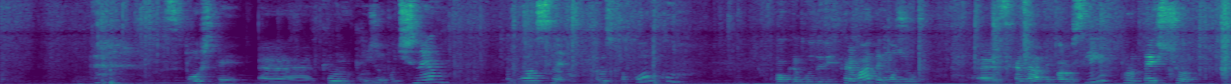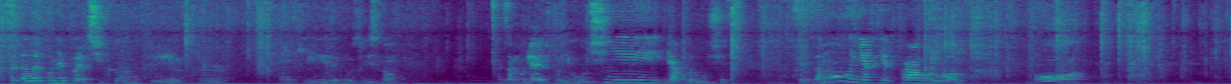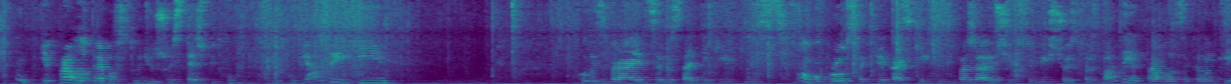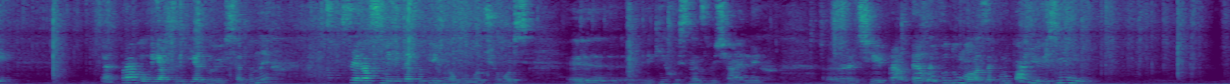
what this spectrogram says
з пошти е, килимки. Отже, почнемо власне розпаковку. Поки буду відкривати, можу е, сказати пару слів про те, що це далеко не перші килимки, які, ну, звісно, замовляють мої учні. Я беру участь в цих замовленнях, як правило, бо, як правило, треба в студію щось теж підкупляти. І коли збирається достатня кількість, ну або просто якась кількість бажаючих собі щось придбати, як правило, це килимки. Як правило, я приєднуюся до них. В цей раз мені не потрібно було чогось, е, якихось надзвичайних е, речей брати, але подумала за компанію, візьму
